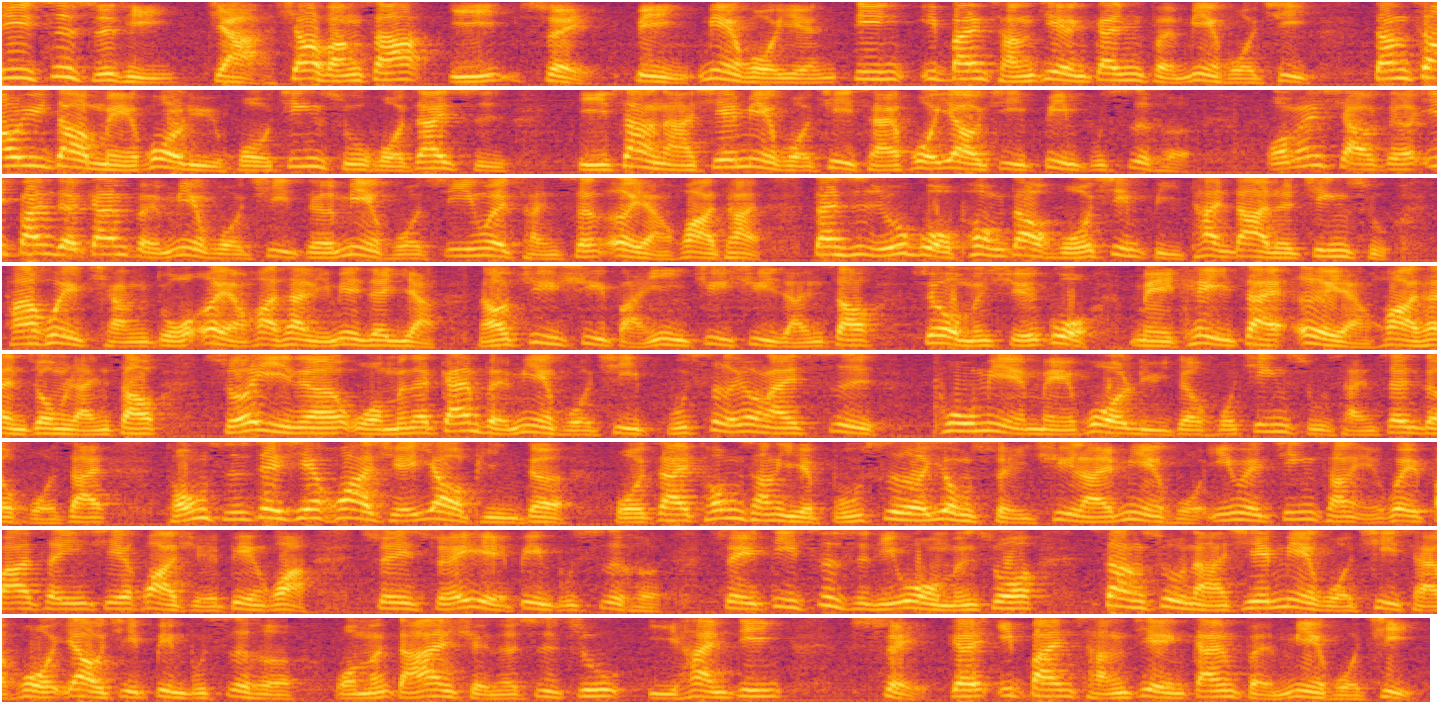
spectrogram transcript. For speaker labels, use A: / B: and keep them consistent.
A: 第四十题：甲消防沙、乙水、丙灭火盐、丁一般常见干粉灭火器。当遭遇到镁或铝火金属火灾时，以上哪些灭火器材或药剂并不适合？我们晓得，一般的干粉灭火器的灭火是因为产生二氧化碳，但是如果碰到活性比碳大的金属，它会抢夺二氧化碳里面的氧，然后继续反应，继续燃烧。所以我们学过，镁可以在二氧化碳中燃烧，所以呢，我们的干粉灭火器不适合用来是。扑灭镁或铝的火金属产生的火灾，同时这些化学药品的火灾通常也不适合用水去来灭火，因为经常也会发生一些化学变化，所以水也并不适合。所以第四十题问我们说，上述哪些灭火器材或药剂并不适合？我们答案选的是猪、乙和丁、水跟一般常见干粉灭火器。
